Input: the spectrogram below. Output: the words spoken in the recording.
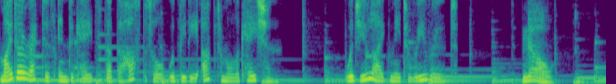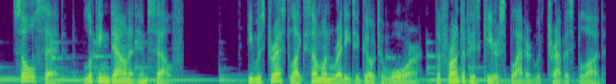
My directive indicates that the hospital would be the optimal location. Would you like me to reroute? No. Sol said, looking down at himself. He was dressed like someone ready to go to war, the front of his gear splattered with Travis blood.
